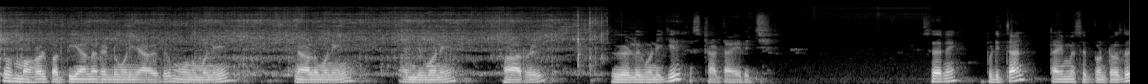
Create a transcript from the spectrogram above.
ஸோ மகள் பத்தியான ரெண்டு மணி ஆகுது. மூணு மணி நாலு மணி அஞ்சு மணி ஆறு ஏழு மணிக்கு ஸ்டார்ட் ஆயிடுச்சு சரி இப்படித்தான் டைமை செட் பண்ணுறது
